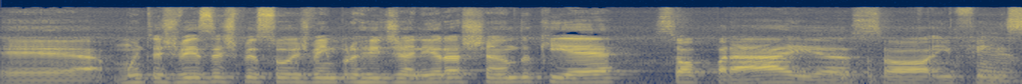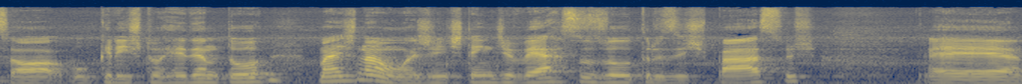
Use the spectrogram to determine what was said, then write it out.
É, muitas vezes as pessoas vêm para o Rio de Janeiro achando que é só praia, só, enfim, é. só o Cristo Redentor, mas não, a gente tem diversos outros espaços, é,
